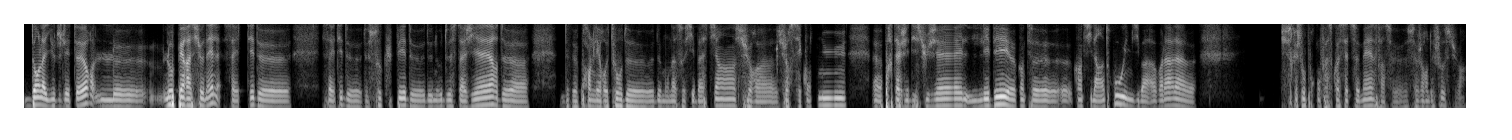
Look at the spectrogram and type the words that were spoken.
dans la huge letter, l'opérationnel, ça a été de, ça a été de, s'occuper de, nos deux stagiaires, de, euh, de prendre les retours de, mon associé Bastien sur, euh, sur ses contenus, partager des sujets, l'aider quand, quand il a un trou. Il me dit bah voilà là, tu serais chaud pour qu'on fasse quoi cette semaine, enfin ce, genre de choses, tu vois.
